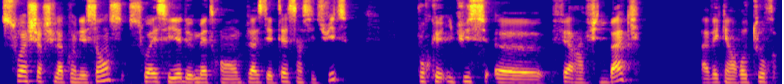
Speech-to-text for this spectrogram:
soit chercher la connaissance, soit essayer de mettre en place des tests, ainsi de suite, pour qu'il puisse euh, faire un feedback avec un retour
